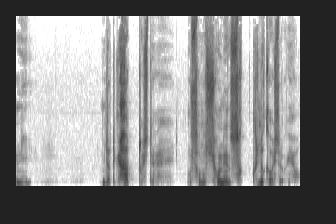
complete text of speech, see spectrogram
に見た時ハッとしてねその少年そっくりの顔してるわけよ。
